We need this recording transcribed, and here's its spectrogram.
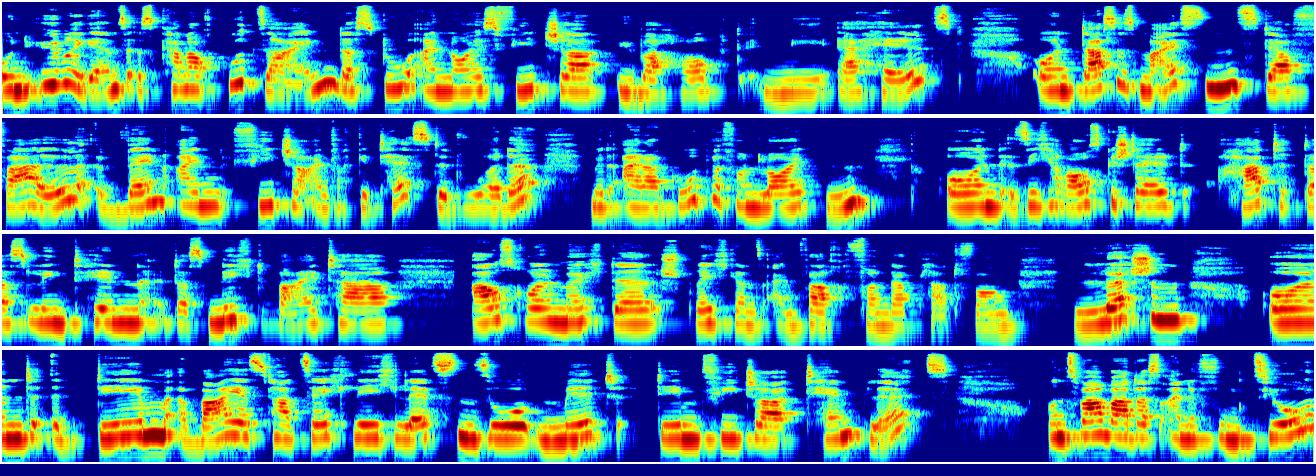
Und übrigens, es kann auch gut sein, dass du ein neues Feature überhaupt nie erhältst. Und das ist meistens der Fall, wenn ein Feature einfach getestet wurde mit einer Gruppe von Leuten und sich herausgestellt hat, dass LinkedIn das nicht weiter ausrollen möchte, sprich ganz einfach von der Plattform löschen. Und dem war jetzt tatsächlich letztens so mit dem Feature Templates. Und zwar war das eine Funktion,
